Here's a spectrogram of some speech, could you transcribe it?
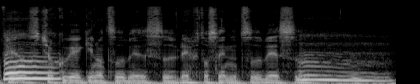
フェンス直撃のツーベースレフト線のツーベース、うん。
